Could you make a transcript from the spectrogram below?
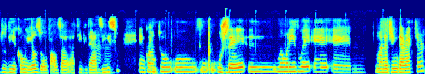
do dia com eles ou levá-los a, atividades uhum. e isso, enquanto o, o, o José, eh, o meu marido, é, é, é Managing Director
